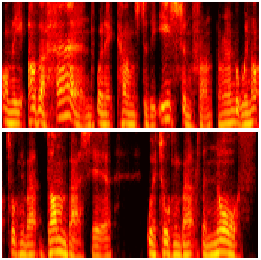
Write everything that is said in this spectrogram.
On the other hand, when it comes to the eastern front, remember, we're not talking about Donbass here, we're talking about the north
